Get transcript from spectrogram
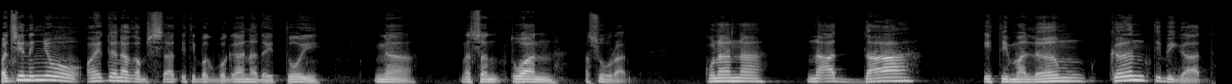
Pansinin nyo, ay ito nakabsat iti bagbagana daytoy nga nasantuan asurat. Kunana naadda iti malem ken ti bigat,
